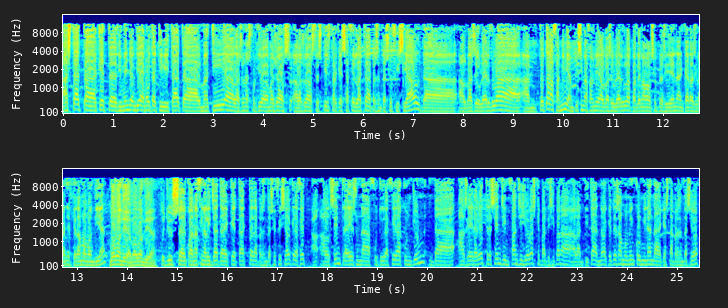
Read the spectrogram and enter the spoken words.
Ha estat eh, aquest eh, diumenge un dia de molta activitat al matí a la zona esportiva de Moja, a la zona dels Tres Pins, perquè s'ha fet l'acte de presentació oficial del base Olèrdula amb tota la família, amplíssima família del base Olèrdula. Parlem amb el seu president, en Carles Ibáñez. Què tal? Molt bon dia. Molt bon dia, molt bon dia. Tot just eh, quan ha finalitzat aquest acte de presentació oficial, que de fet al centre és una fotografia de conjunt dels gairebé 300 infants i joves que participen a, l'entitat. No? Aquest és el moment culminant d'aquesta presentació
